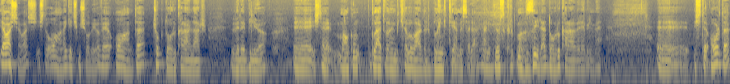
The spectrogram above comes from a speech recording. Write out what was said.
yavaş yavaş işte o ana geçmiş oluyor ve o anda çok doğru kararlar verebiliyor. E, işte Malcolm Gladwell'in bir kitabı vardır Blink diye mesela yani göz kırpma hızıyla doğru karar verebilme. E, işte orada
